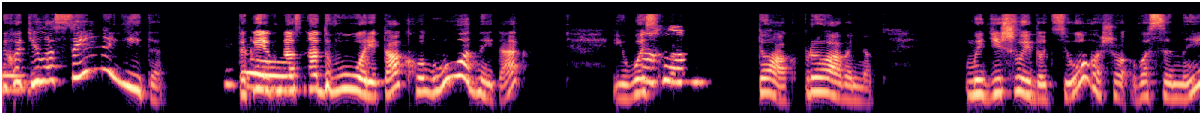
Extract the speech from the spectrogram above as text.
Ти хотіла сильний вітер? Такий, як в нас на дворі, так? Холодний, так? І ось так, правильно. Ми дійшли до цього, що восени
